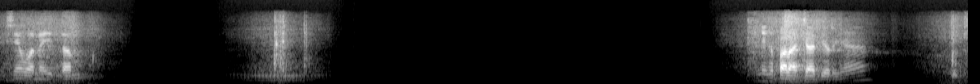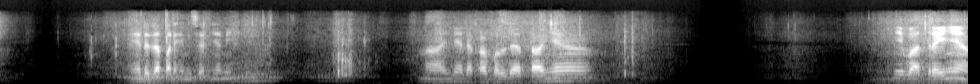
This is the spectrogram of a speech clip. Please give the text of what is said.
case nya warna hitam. Ini kepala chargernya ini ada dapat handsetnya nih. Nah ini ada kabel datanya. Ini baterainya.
